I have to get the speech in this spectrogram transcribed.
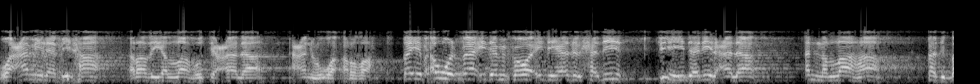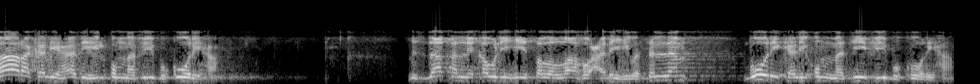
وعمل بها رضي الله تعالى عنه وأرضاه. طيب أول فائدة من فوائد هذا الحديث فيه دليل على أن الله قد بارك لهذه الأمة في بكورها. مصداقا لقوله صلى الله عليه وسلم بورك لأمتي في بكورها.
